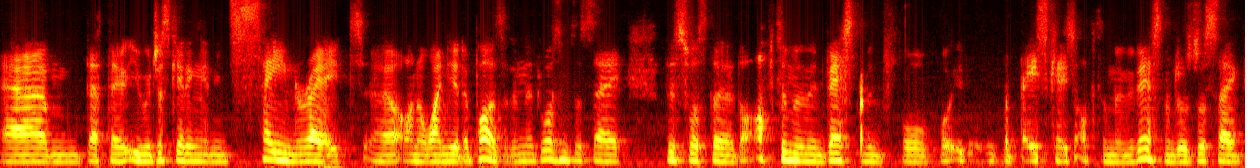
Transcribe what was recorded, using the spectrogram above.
um, that they, you were just getting an insane rate uh, on a one year deposit. And it wasn't to say this was the, the optimum investment for, for the base case optimum investment. It was just saying,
